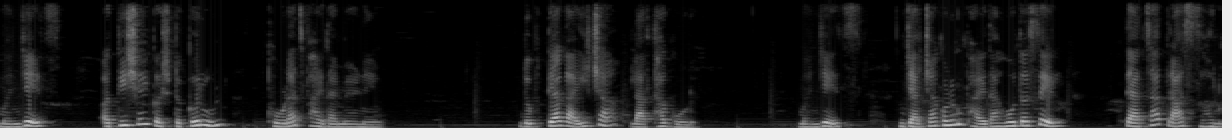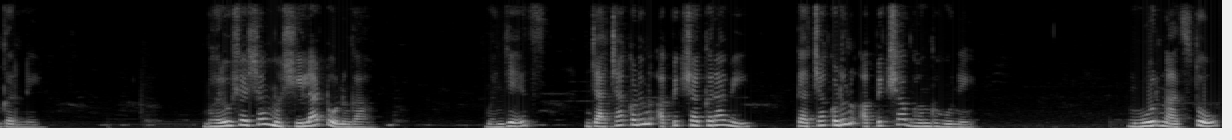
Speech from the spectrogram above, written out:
म्हणजेच अतिशय कष्ट करून थोडाच फायदा मिळणे. दुभत्या गाईच्या लाथा गोड. म्हणजेच ज्याच्याकडून फायदा होत असेल त्याचा त्रास सहन करणे. भरोशाच्या म्हशीला टोनगा म्हणजेच ज्याच्याकडून अपेक्षा करावी त्याच्याकडून अपेक्षा भंग होणे. मोर नाचतो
